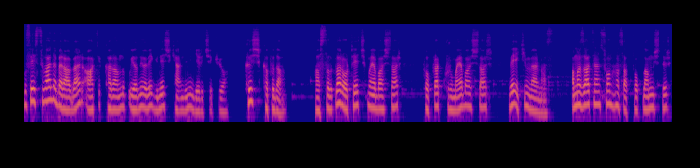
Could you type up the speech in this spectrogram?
Bu festivalle beraber artık karanlık uyanıyor ve güneş kendini geri çekiyor. Kış kapıda. Hastalıklar ortaya çıkmaya başlar, toprak kurumaya başlar ve ekim vermez. Ama zaten son hasat toplanmıştır.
